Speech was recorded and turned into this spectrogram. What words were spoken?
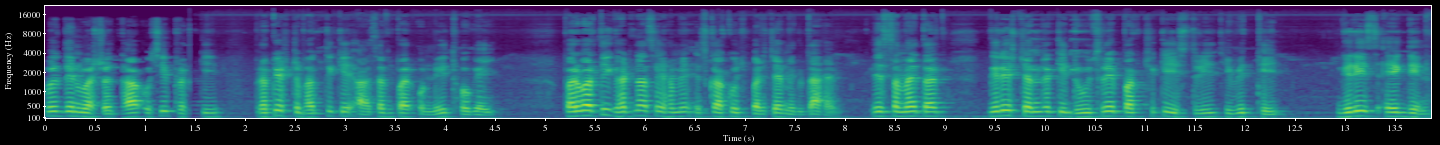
उस दिन वह श्रद्धा उसी प्रकृति प्रकृष्ट भक्ति के आसन पर उन्नीत हो गई। परवर्ती घटना से हमें इसका कुछ परिचय मिलता है। इस समय तक गिरीश चंद्र की दूसरे पक्ष की स्त्री जीवित थी। गिरीश एक दिन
